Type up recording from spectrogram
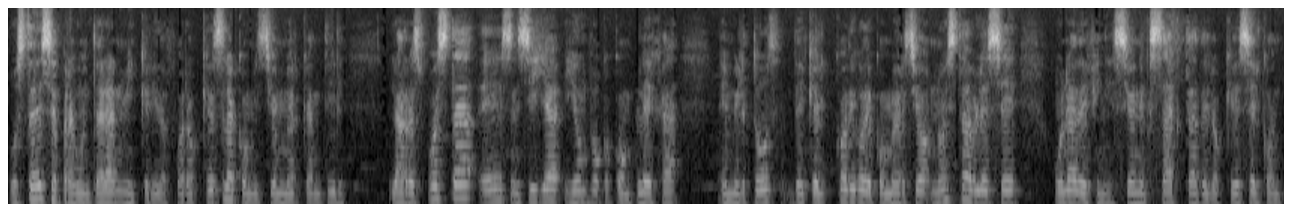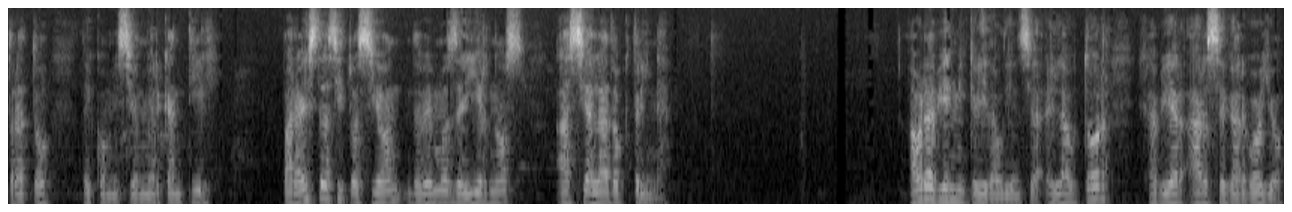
Ustedes se preguntarán, mi querido foro, ¿qué es la comisión mercantil? La respuesta es sencilla y un poco compleja en virtud de que el Código de Comercio no establece una definición exacta de lo que es el contrato de comisión mercantil. Para esta situación debemos de irnos hacia la doctrina. Ahora bien, mi querida audiencia, el autor Javier Arce Gargollo,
